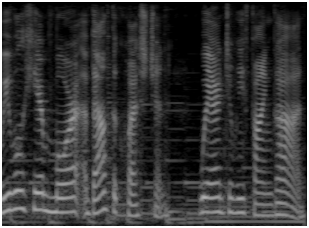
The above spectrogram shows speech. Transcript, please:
we will hear more about the question Where do we find God?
